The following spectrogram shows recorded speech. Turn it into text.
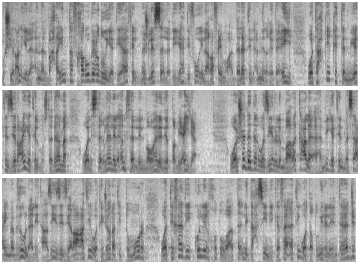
مشيرا إلى أن البحرين تفخر بعضويتها في المجلس الذي يهدف إلى رفع معدلات الأمن الغذائي وتحقيق التنمية الزراعية المستدامة والاستغلال الأمثل للموارد الطبيعية. وشدد الوزير المبارك على أهمية المساعي المبذولة لتعزيز زراعة وتجارة التمور واتخاذ كل الخطوات لتحسين كفاءة وتطوير الإنتاج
